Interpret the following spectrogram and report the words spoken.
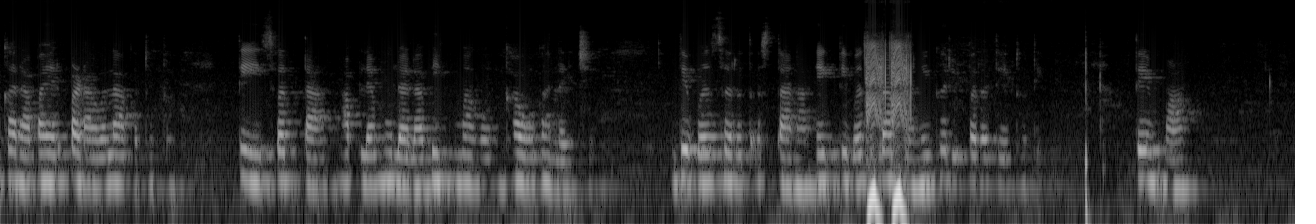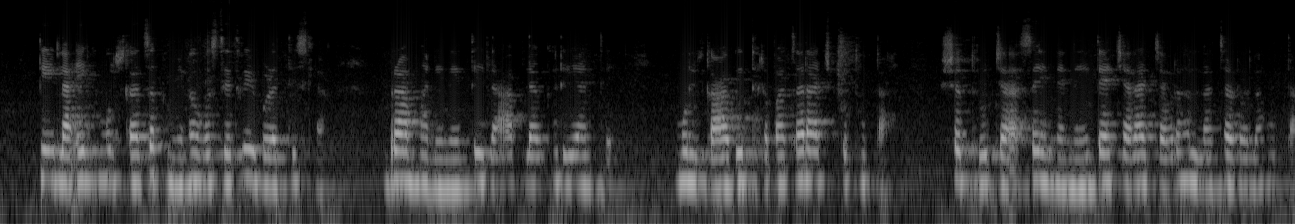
घराबाहेर पडावं लागत होतं. ती स्वतः आपल्या मुलाला भीक मागून खाऊ घालायची. दिवस सरत असताना एक दिवस ब्राह्मणी घरी परत येत होती. तेव्हा तिला एक मुलगा जखमी अवस्थेत विवळत दिसला. ब्राह्मणीने तिला आपल्या घरी आणले. मुलगा विदर्भाचा राजपूत होता. शत्रूच्या सैन्याने त्याच्या राज्यावर हल्ला चढवला होता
